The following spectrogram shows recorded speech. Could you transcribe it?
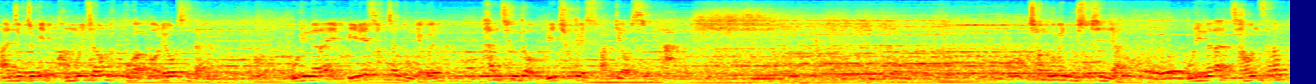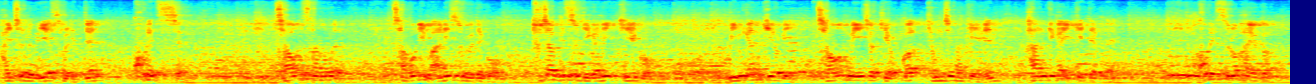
안정적인 광물 자원 확보가 어려워진다면 우리나라의 미래 성장 동력은 한층 더 위축될 수밖에 없습니다. 1967년 우리나라 자원산업 발전을 위해 설립된 코레스. 자원산업은 자본이 많이 소요되고 투자 회수 기간이 길고 민간 기업이 자원 메이저 기업과 경쟁하기에는 한계가 있기 때문에 코레스로 하여금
